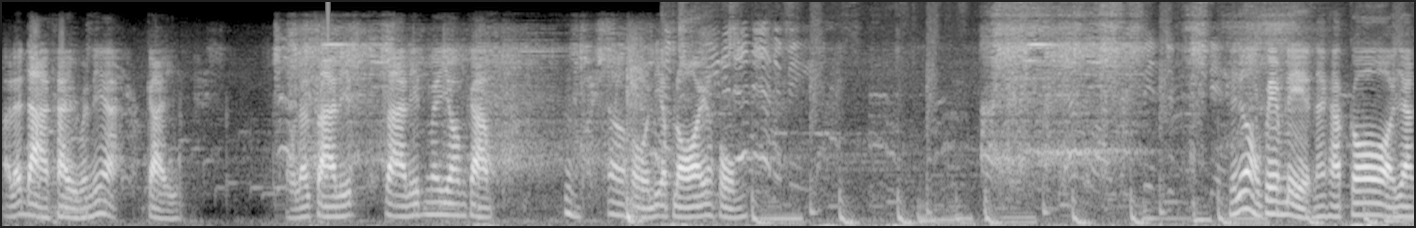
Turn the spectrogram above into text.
เอาแล้วด่าไก่วะเนี่ย ไก่โอ้แล้วซานิสซานิสไม่ยอมกลับอื้อโอ้โหเรียบร้อยครับผม ในเรื่องของเฟรมเรทนะครับ ก็ยัง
